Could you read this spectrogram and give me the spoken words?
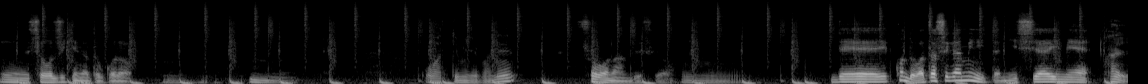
うんうん、正直なところ。うんうん、終わってみればねそうなんですよ。うんで、今度私が見に行った2試合目、はい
